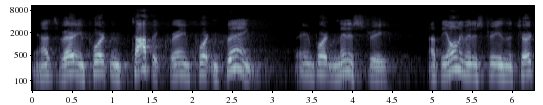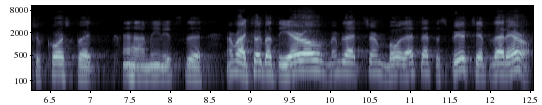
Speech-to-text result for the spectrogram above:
You know, it's a very important topic, very important thing, very important ministry. Not the only ministry in the church, of course, but I mean, it's the. Remember, I told you about the arrow. Remember that sermon, boy? That's at the spear tip of that arrow.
